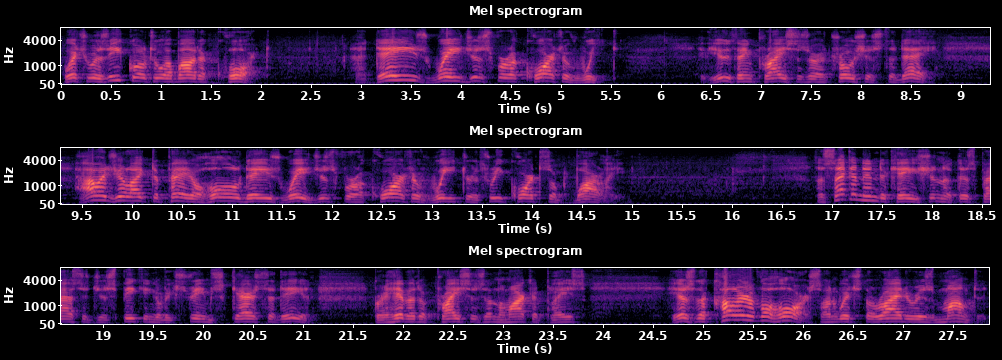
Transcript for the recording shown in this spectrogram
which was equal to about a quart. A day's wages for a quart of wheat. If you think prices are atrocious today, how would you like to pay a whole day's wages for a quart of wheat or three quarts of barley? The second indication that this passage is speaking of extreme scarcity and prohibitive prices in the marketplace is the color of the horse on which the rider is mounted.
